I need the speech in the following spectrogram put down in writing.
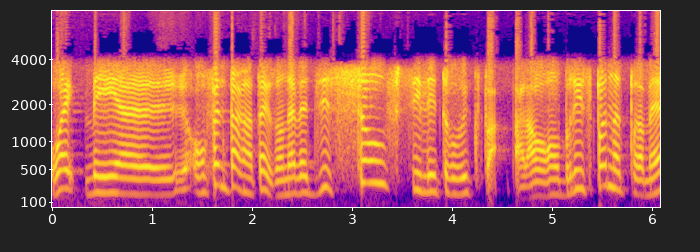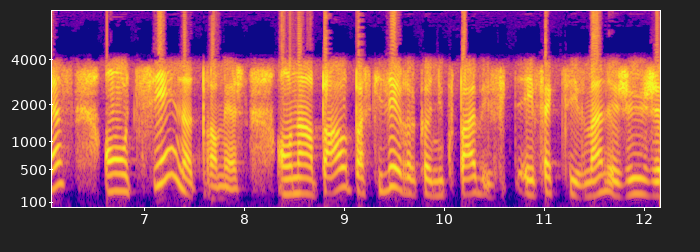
Oui, mais euh, on fait une parenthèse. On avait dit sauf s'il est trouvé coupable. Alors, on brise pas notre promesse, on tient notre promesse. On en parle parce qu'il est reconnu coupable, effectivement. Le juge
